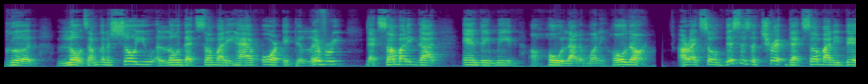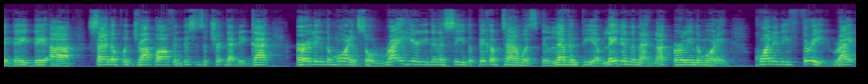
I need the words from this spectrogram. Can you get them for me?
good loads. I'm to show you a load that somebody have or a delivery that somebody got and they made a whole lot of money. Hold on. All right, so this is a trip that somebody did. They they uh signed up with drop off, and this is a trip that they got early in the morning. So right here, you're gonna see the pickup time was 11 p.m. late in the night, not early in the morning. Quantity three, right?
